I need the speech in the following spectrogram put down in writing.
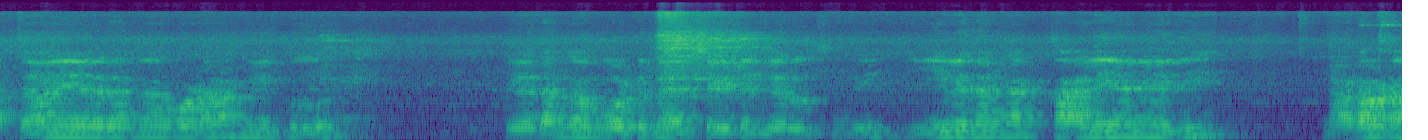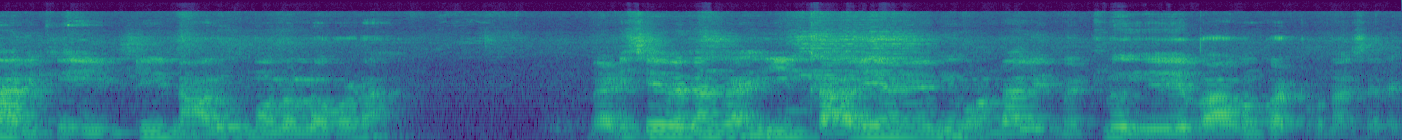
అర్థమయ్యే విధంగా కూడా మీకు ఈ విధంగా బోర్డు మీద చేయడం జరుగుతుంది. ఈ విధంగా ఖాళీ అనేది నడవడానికి ఇంటి నాలుగు మూలల్లో కూడా నడిచే విధంగా ఈ ఖాళీ అనేది ఉండాలి. మెట్లు ఏ భాగం కట్టుకున్నా సరే.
